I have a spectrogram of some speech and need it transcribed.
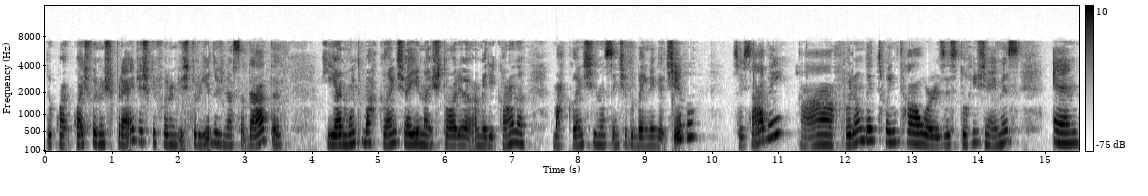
Do quais foram os prédios que foram destruídos nessa data, que é muito marcante aí na história americana, marcante no sentido bem negativo, vocês sabem? Ah, foram The Twin Towers, as Torres Gêmeas, and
